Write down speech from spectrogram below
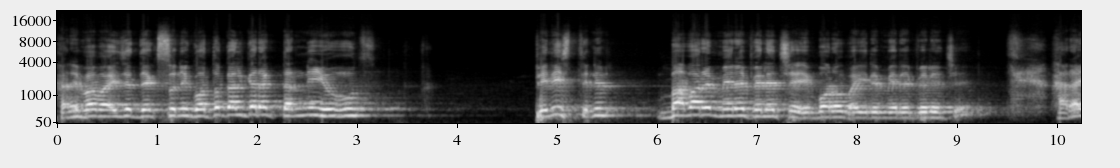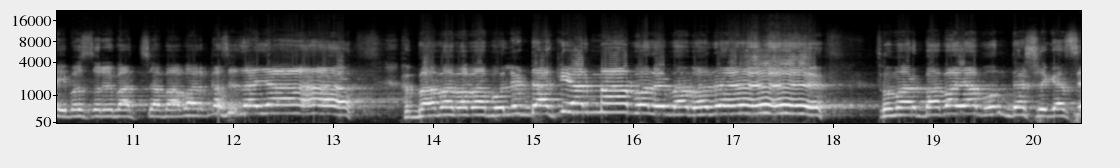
আরে বাবা, এই যে দেখছ নি, গতকালকার একটা নিউজ ফিলিস্তিনের বাবারে মেরে ফেলেছে, বড় ভাইরে মেরে ফেলেছে। আড়াই বছরের বাচ্চা বাবার কাছে যাইয়া, বাবা বাবা বলে ডাকি আর মা বলে, বাবা রে তোমার বাবা এমন দেশে গেছে,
